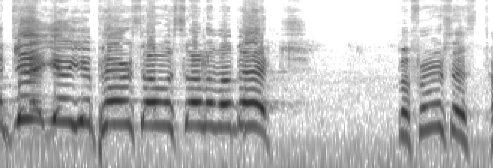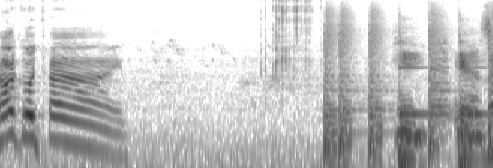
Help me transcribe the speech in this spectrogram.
I'll get you, you parasol son of a bitch! But first, it's taco time. He is a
